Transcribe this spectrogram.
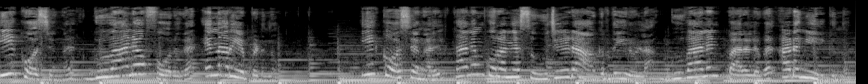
ഈ കോശങ്ങൾ ഗുവാനോഫോറുകൾ എന്നറിയപ്പെടുന്നു. ഈ കോശങ്ങളിൽ കനം കുറഞ്ഞ സൂചിയുടെ ആകൃതിയിലുള്ള ഗുവാനൻ പരലുകൾ അടങ്ങിയിരിക്കുന്നു.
